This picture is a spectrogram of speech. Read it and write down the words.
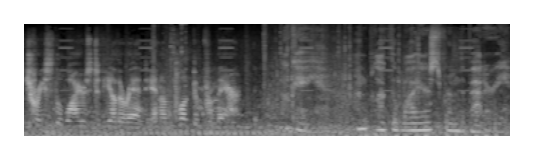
Trace the wires to the other end and unplug them from there. Okay, unplug the wires from the battery.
